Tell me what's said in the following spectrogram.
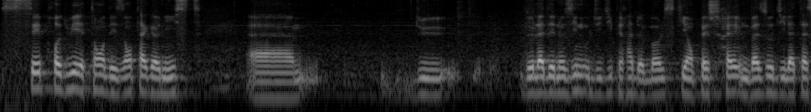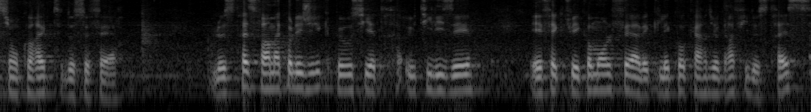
ces produits étant des antagonistes euh, de l'adénosine ou du dipyridamol, ce qui empêcherait une vasodilatation correcte de se faire. Le stress pharmacologique peut aussi être utilisé et effectué comme on le fait avec l'échocardiographie de stress,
